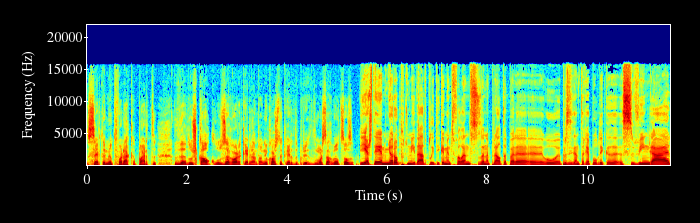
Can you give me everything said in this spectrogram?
certamente fará parte de, dos cálculos agora, quer de António Costa, quer de, de Marcelo Rebelo de Sousa. E esta é a melhor oportunidade, politicamente falando, Susana Peralta, para uh, o Presidente da República se vingar,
